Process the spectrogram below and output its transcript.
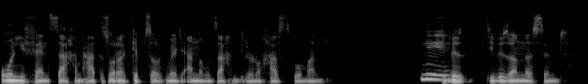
OnlyFans-Sachen hattest. Oder gibt es auch irgendwelche anderen Sachen, die du noch hast, wo man. Nö. Die, die besonders sind?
